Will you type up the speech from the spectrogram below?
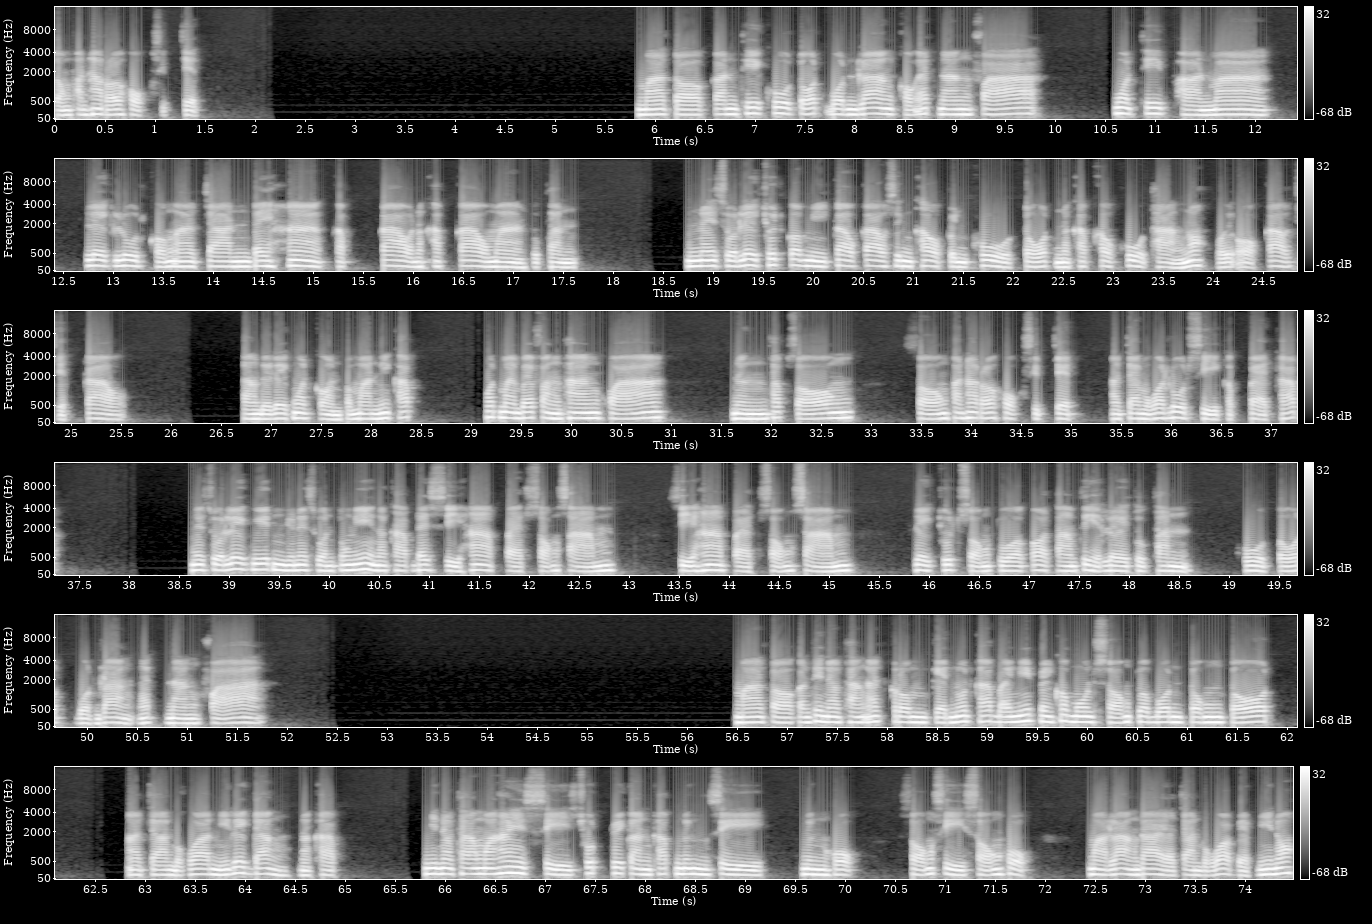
สองพันห้าร้อยหกสิบเจ็ดมาต่อกันที่คู่โต๊ดบนล่างของแอดนางฟ้า งวดที่ผ่านมา เลขลูดของอาจารย์ได้ห้ากับเก้านะครับเก้ามาทุกท่านในส่วนเลขชุดก็มีเก้าเก้าซึ่งเข้าเป็นคู่โต๊ดนะครับ เข้าคู่ทางเนาะหวยออกเก้าเจ็ดเก้า ทางเดยเลขงวดก่อนประมาณนี้ครับงวดใหม่ไปฝั่งทางขวาหนึ่งทับสองสองพันห้าร้อยหกสิบเจ็ดอาจารย์บอกว่ารูดสี่กับแปดครับ ในส่วนเลขวินอยู่ในส่วนตรงนี้นะครับ ได้สี่ห้าแปดสองสามสี่ห้าแปดสองสามเลขชุดสองตัวก็ตามที่เห็นเลยทุกท่าน คู่โต๊ดบนล่างแอดนางฟ้า มาต่อกันที่แนวทางแอดกรมเกตนุชครับ ใบนี้เป็นข้อมูลสองตัวบนตรงโต๊ดอาจารย์บอกว่าหนีเลขดังนะครับ มีแนวทางมาให้สี่ชุดด้วยกันครับหนึ่งสี่หนึ่งหกสองสี่สองหกมาล่างได้อาจารย์บอกว่าแบบนี้เนาะ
